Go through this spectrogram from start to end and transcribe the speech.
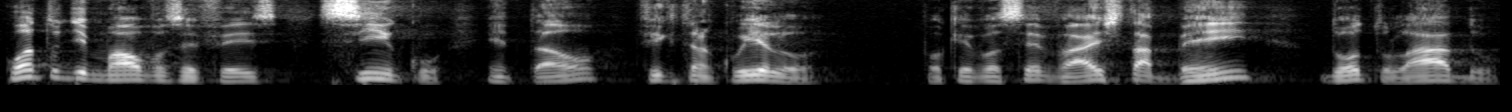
Quanto de mal você fez? 5. Então, fique tranquilo, porque você vai estar bem do outro lado.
